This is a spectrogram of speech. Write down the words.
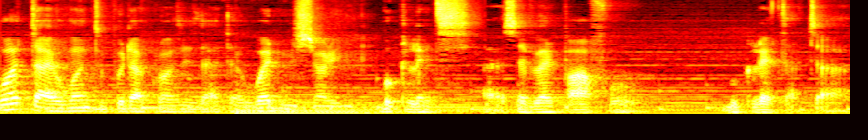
What I want to put across is that the World Missionary booklet uh, is a very powerful booklet that uh,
